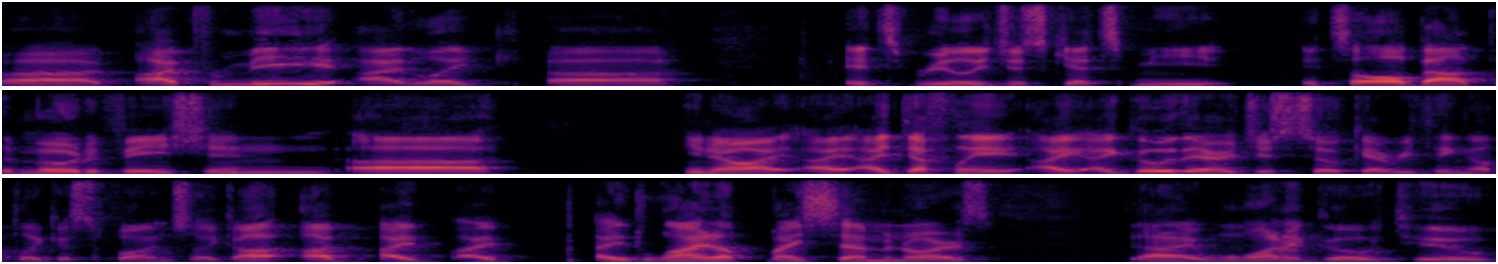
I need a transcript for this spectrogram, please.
uh, I for me, I like uh, it's really just gets me. It's all about the motivation. You know, I, I, I definitely I, I go there. I just soak everything up like a sponge. Like I I, I, I, line up my seminars that I want to go to.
